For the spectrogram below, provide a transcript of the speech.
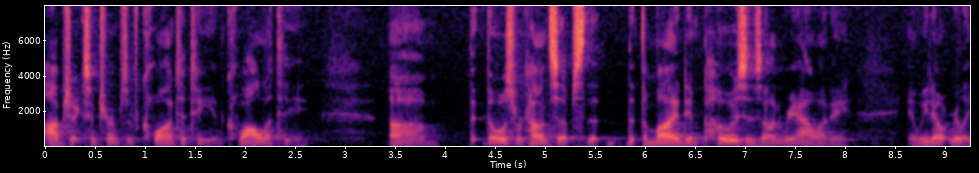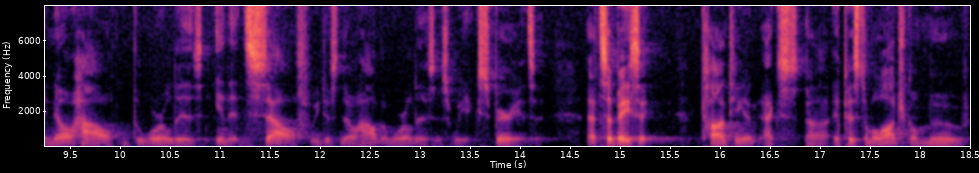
objects in terms of quantity and quality. Um, th- those were concepts that, that the mind imposes on reality, and we don't really know how the world is in itself. We just know how the world is as we experience it. That's a basic Kantian ex, uh, epistemological move.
